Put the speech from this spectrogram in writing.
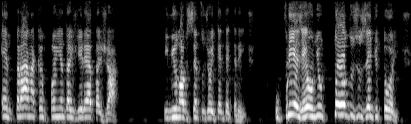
entrar na campanha das diretas já, em 1983. O Frias reuniu todos os editores.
